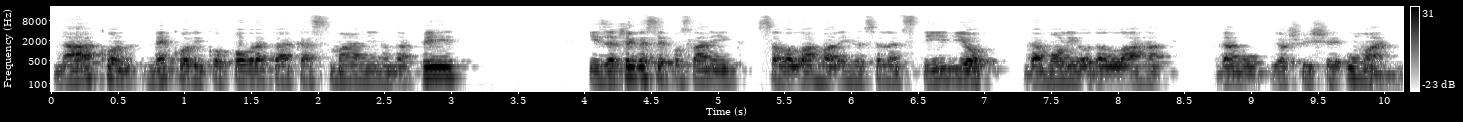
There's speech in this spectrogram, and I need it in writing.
nakon nekoliko povrataka smanjeno na pet, i za čega se poslanik sallallahu alejhi ve sellem stidio da moli od Allaha da mu još više umanji.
